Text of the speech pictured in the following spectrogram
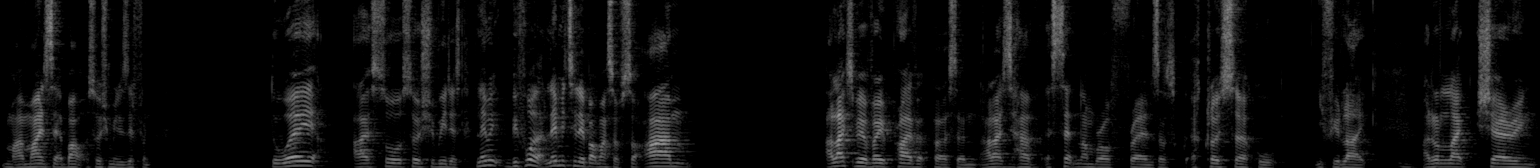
my mindset about social media is different. The way I saw social media. Let me before that. Let me tell you about myself. So um, I like to be a very private person. I like to have a set number of friends, a, a close circle, if you like. Mm. I don't like sharing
